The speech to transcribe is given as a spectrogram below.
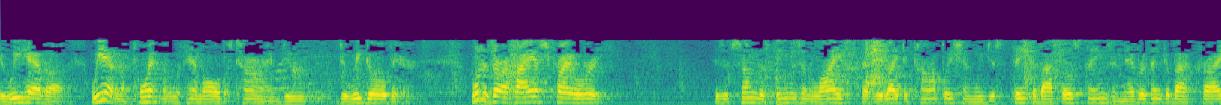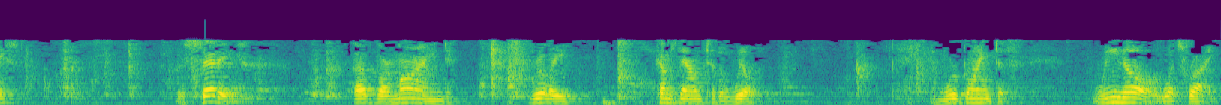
Do we have a we have an appointment with Him all the time? Do do we go there? What is our highest priority? Is it some of the things in life that we'd like to accomplish and we just think about those things and never think about Christ? The setting of our mind really comes down to the will. And we're going to, we know what's right.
